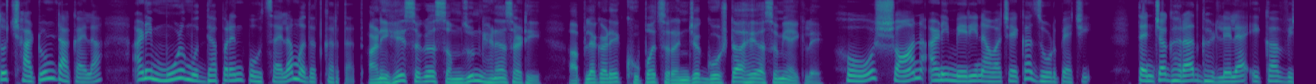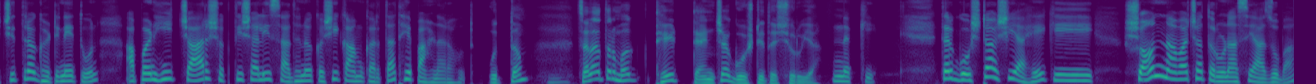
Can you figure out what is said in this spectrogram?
तो छाटून टाकायला आणि मूळ मुद्द्यापर्यंत पोहोचायला मदत करतात. आणि हे सगळं समजून घेण्यासाठी आपल्याकडे खूपच रंजक गोष्ट आहे असं मी ऐकलंय. हो शॉन आणि मेरी नावाच्या एका जोडप्याची. त्यांच्या घरात घडलेल्या एका विचित्र घटनेतून आपण ही चार शक्तिशाली साधनं कशी काम करतात हे पाहणार आहोत. उत्तम. चला तर मग थेट त्यांच्या गोष्टीतच शिरूया. नक्की. तर गोष्ट अशी आहे की शॉन नावाच्या तरुणाचे आजोबा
